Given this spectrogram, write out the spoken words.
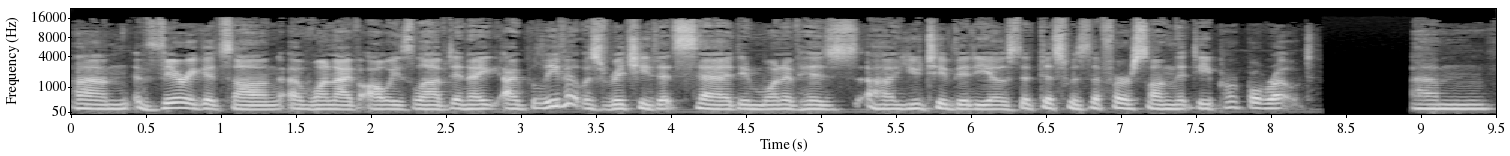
Um, a very good song, uh, one I've always loved. And I, I, believe it was Ritchie that said in one of his uh, YouTube videos that this was the first song that Deep Purple wrote. Um,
